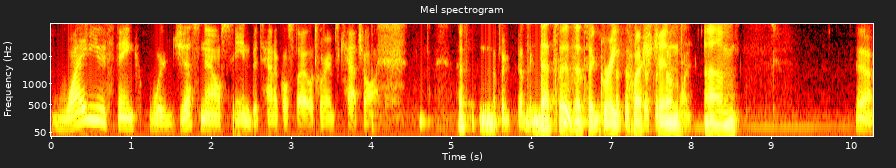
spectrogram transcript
Why do you think we're just now seeing botanical style aquariums catch on? That's, that's a that's a that's a, that's a great that's a, question. A um, yeah.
